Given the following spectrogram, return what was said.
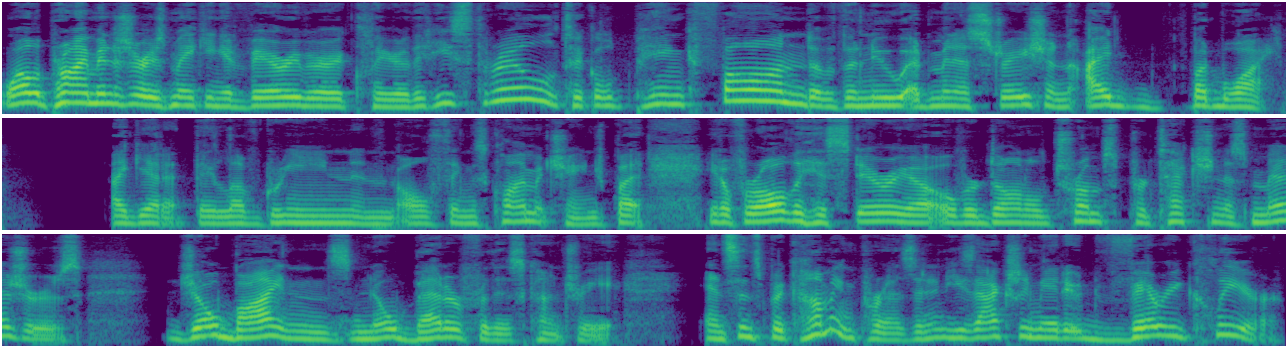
Well, the Prime Minister is making it very, very clear that he's thrilled, tickled pink, fond of the new administration. I, but why? I get it. They love green and all things climate change. But, you know, for all the hysteria over Donald Trump's protectionist measures, Joe Biden's no better for this country. And since becoming president, he's actually made it very clear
